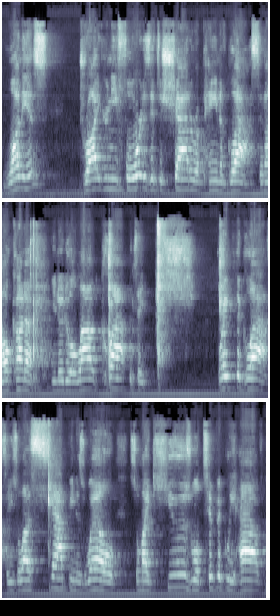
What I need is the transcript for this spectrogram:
One is drive your knee forward as if to shatter a pane of glass. And I'll kind of, you know, do a loud clap and say, break the glass. I use a lot of snapping as well. So my cues will typically have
